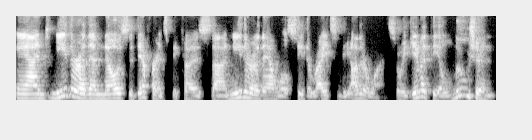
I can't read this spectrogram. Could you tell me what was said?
and neither of them knows the difference because uh, neither of them will see the writes of the other one. So we give it the illusion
